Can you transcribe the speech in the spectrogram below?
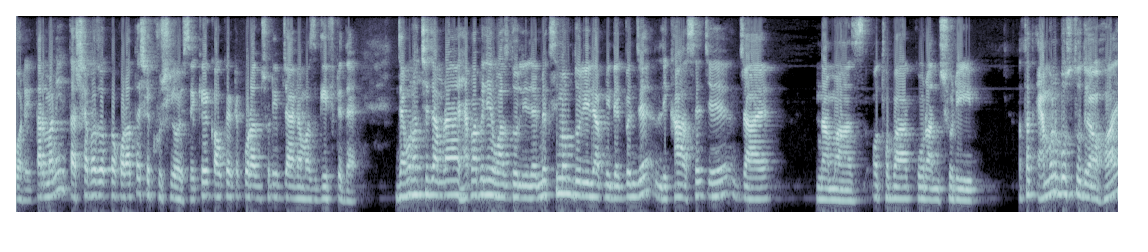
করে। তার মানে তার সেবা যত্ন করাতে সে খুশি হয়েছে। কে কাউকে একটা কোরআন শরীফ জায়নামাজ গিফট দেয়। যেমন হচ্ছে যে আমরা হেপাবিলি ওয়াজ দলিলে ম্যাক্সিমাম দলিলে আপনি দেখবেন যে লেখা আছে যে যায়, নামাজ অথবা কোরআন শরীফ, অর্থাৎ এমন বস্তু দেওয়া হয়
